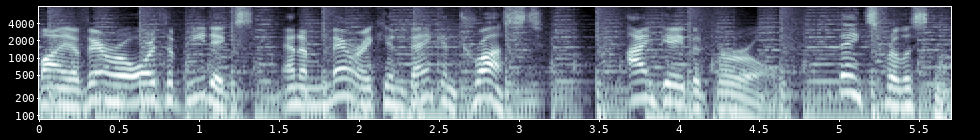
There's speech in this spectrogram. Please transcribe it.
by Avera Orthopedics and American Bank and Trust. I'm David Burrell. Thanks for listening.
